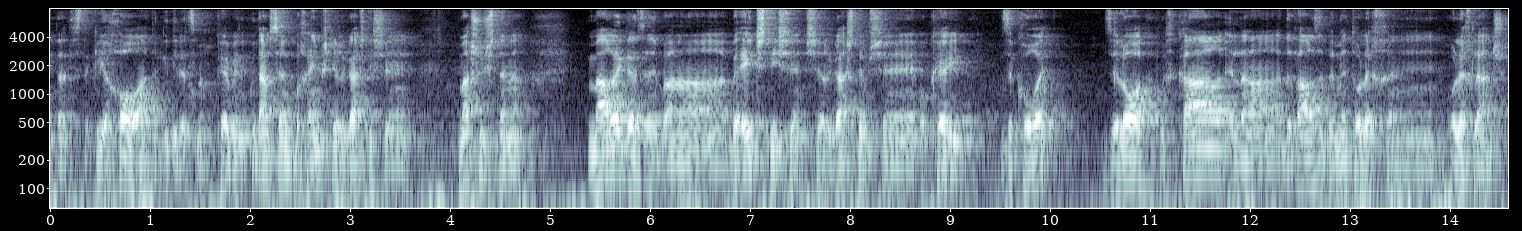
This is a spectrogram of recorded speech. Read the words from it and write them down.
יודעת, תסתכלי אחורה, תגידי לעצמך, אוקיי, בנקודה מסוימת בחיים שלי הרגשתי שמשהו השתנה. מה הרגע הזה ב-HT שהרגשתם שאוקיי, זה קורה, זה לא רק מחקר, אלא הדבר הזה באמת הולך, אה, הולך לאנשהו.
